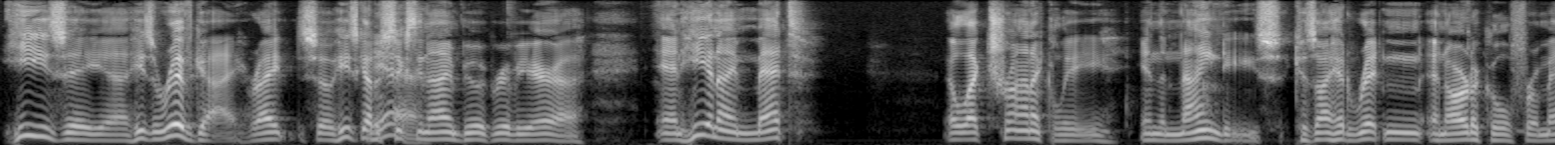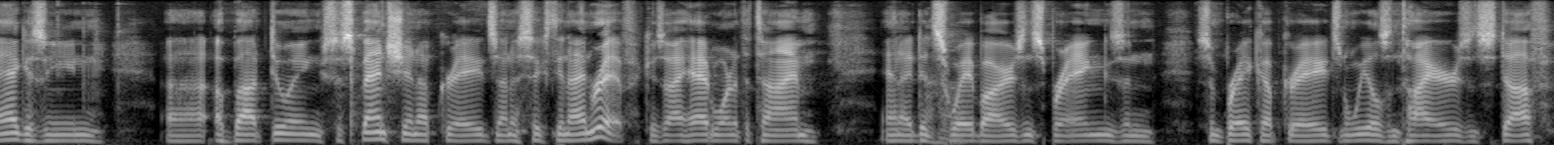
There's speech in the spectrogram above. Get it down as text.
he's a uh, he's a Riv guy, right? So he's got a Yeah. '69 Buick Riviera, and he and I met electronically in the 90s because I had written an article for a magazine uh, about doing suspension upgrades on a 69 Riv because I had one at the time and I did sway bars and springs and some brake upgrades and wheels and tires and stuff.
